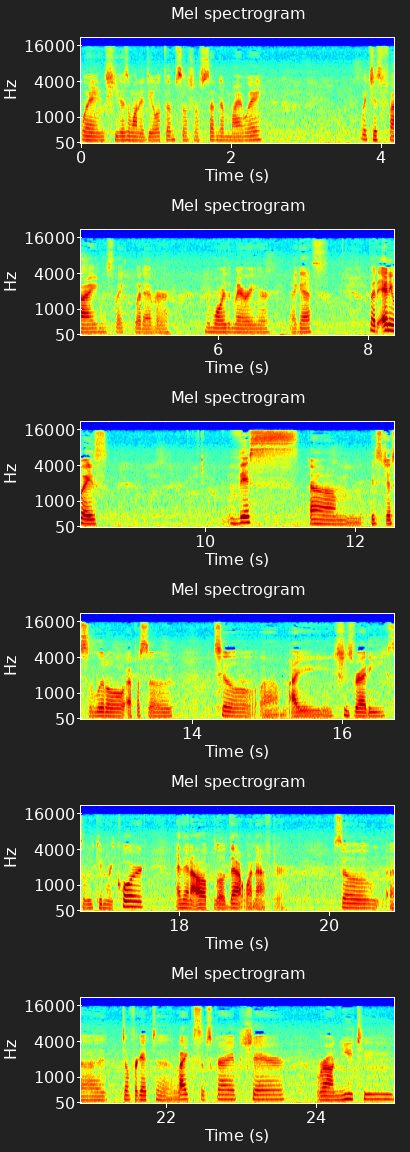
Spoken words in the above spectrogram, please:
when she doesn't want to deal with them, so she'll send them my way, which is fine. It's like whatever, the more the merrier, I guess. But anyways, this um, is just a little episode till um, I she's ready, so we can record, and then I'll upload that one after. So uh, don't forget to like, subscribe, share. We're on YouTube.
